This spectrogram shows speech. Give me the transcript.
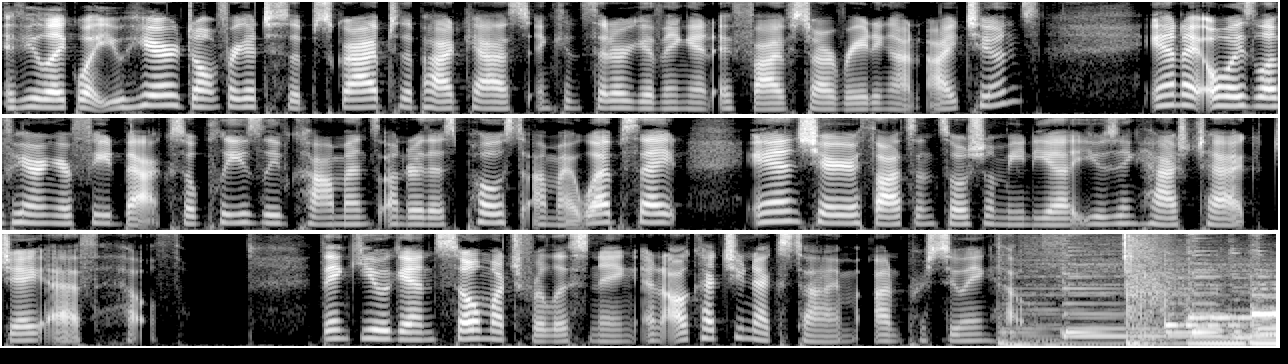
If you like what you hear, don't forget to subscribe to the podcast and consider giving it a five star rating on iTunes. And I always love hearing your feedback, so please leave comments under this post on my website and share your thoughts on social media using hashtag JFHealth. Thank you again so much for listening, and I'll catch you next time on Pursuing Health.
